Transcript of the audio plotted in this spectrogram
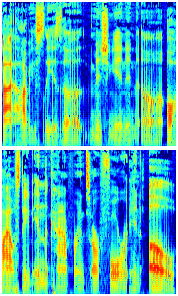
I, obviously, as uh, Michigan and uh, Ohio State in the conference are four and zero. Oh.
